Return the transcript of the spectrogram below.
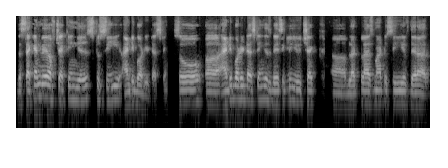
The second way of checking is to see antibody testing. So, uh, antibody testing is basically you check uh, blood plasma to see if there are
